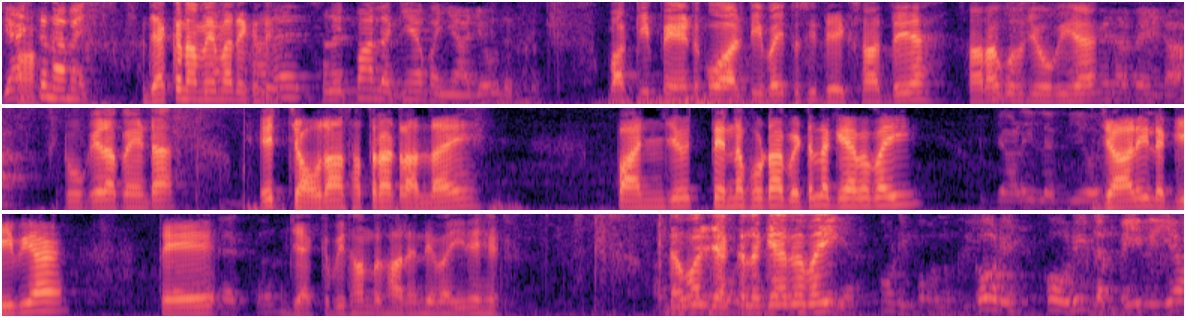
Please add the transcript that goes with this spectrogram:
ਜੈਕ ਨਵੇਂ। ਜੈਕ ਨਵੇਂ ਮੈਂ ਦੇਖ ਨਵੇਂ ਸਲਿੱਪਾਂ ਲੱਗੀਆਂ ਪਈਆਂ ਜੇ ਉਹ ਦੇਖੋ ਬਾਕੀ ਪੇਂਟ ਕੁਆਲਿਟੀ ਬਾਈ ਤੁਸੀਂ ਦੇਖ ਸਕਦੇ ਆ। ਸਾਰਾ ਕੁਝ ਜੋ ਵੀ ਹੈ। ਇਹਦਾ ਪੇਂਟ ਆ। ਟੂਕੇ ਦਾ ਪੇਂਟ ਆ। ਇਹ 14 17 ਟਰਾਲਾ ਏ। 5 3 ਫੁੱਟਾ ਬਿੱਟ ਲੱਗਿਆ ਵਾ ਬਾਈ। ਜਾਲੀ ਲੱਗੀ ਹੋਈ। ਜਾਲੀ ਲੱਗੀ ਵੀ ਆ। ਤੇ ਜੈਕ। ਵੀ ਤੁਹਾਨੂੰ ਦਿਖਾ ਦਿੰਦੇ ਬਾਈ ਇਹਦੇ ਹੇਠ। ਡਬਲ ਜੈਕ ਲੱਗਿਆ ਪਿਆ ਬਾਈ। ਘੋੜੀ ਬਹੁਤ ਲੰਬੀ ਘੋੜੀ ਘੋੜੀ ਲੰਬੀ ਵੀ ਆ।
